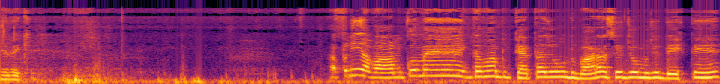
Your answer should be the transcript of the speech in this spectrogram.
ये देखिए। अपनी आवाम को मैं एक दफ़ा कहता जाऊँ दोबारा से जो मुझे देखते हैं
